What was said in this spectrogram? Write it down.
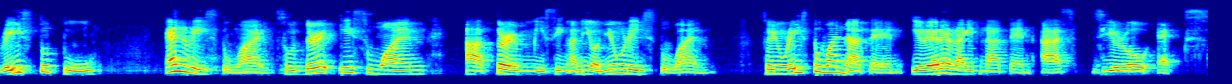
raised to 2, and raised to 1. So, there is one uh, term missing. Ano yon Yung raised to 1. So, yung raised to 1 natin, i-rewrite natin as 0x.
